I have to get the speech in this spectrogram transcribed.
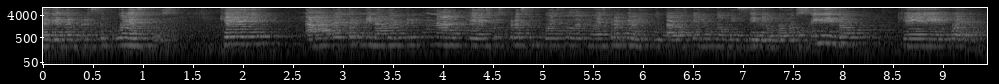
serie de presupuestos que ha determinado el tribunal que esos presupuestos demuestran que el imputado tiene un domicilio conocido, que, bueno,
